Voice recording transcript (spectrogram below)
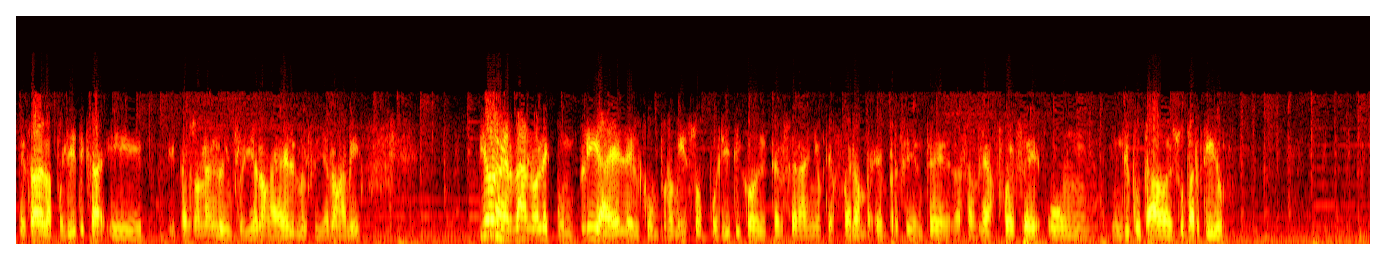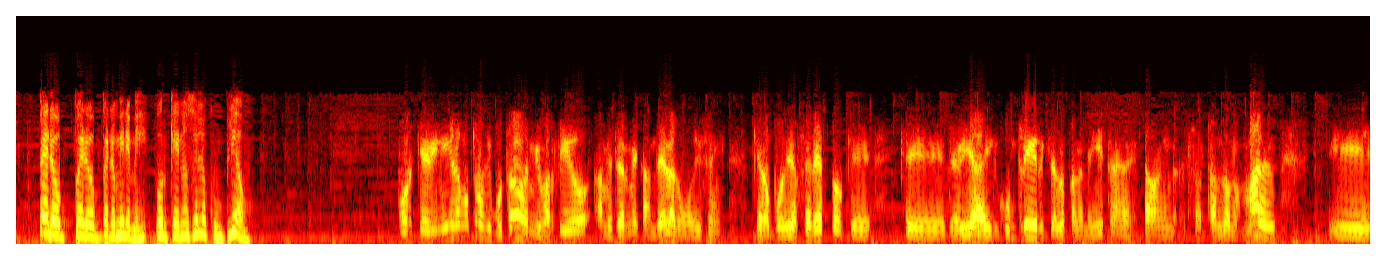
quién sabe la política y, y personas lo influyeron a él, me influyeron a mí. Yo la verdad no le cumplí a él el compromiso político del tercer año que fuera el presidente de la Asamblea fuese un, un diputado de su partido. Pero, pero, pero míreme, ¿por qué no se lo cumplió? Porque vinieron otros diputados de mi partido a meterme candela, como dicen, que no podía hacer esto, que, que debía incumplir, que los panameñistas estaban tratándonos mal. Y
